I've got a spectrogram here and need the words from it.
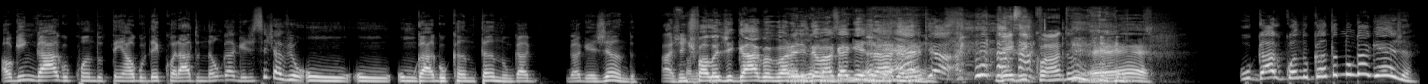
alguém gago, quando tem algo decorado, não gagueja. Você já viu um, um, um gago cantando, um ga- gaguejando? A gente Fala falou de gago, agora Aí ele deu uma gaguejada, É, né? aqui, ó. De vez em quando. É. O gago, quando canta, não gagueja.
